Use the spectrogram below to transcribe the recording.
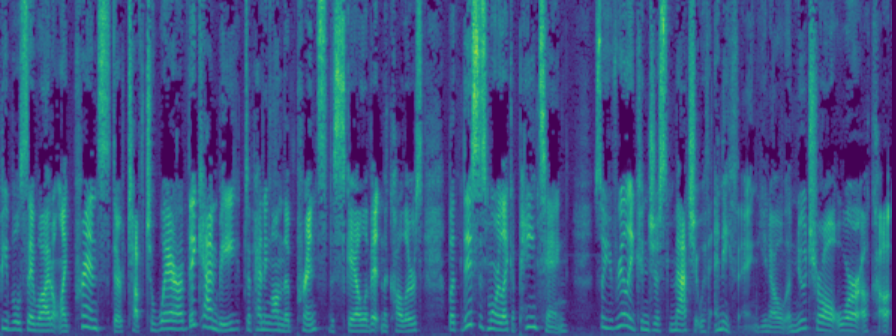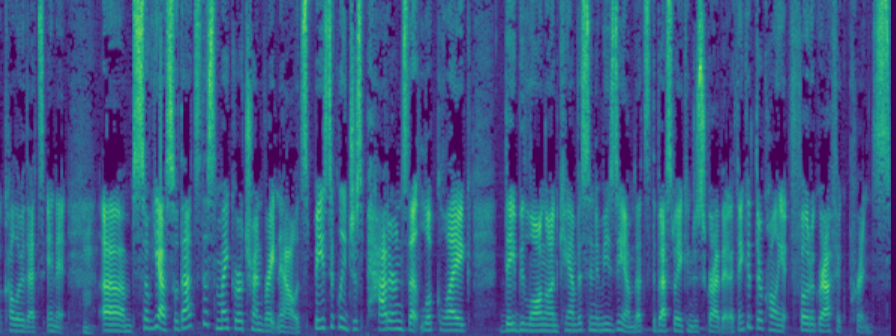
people say, well, I don't like prints. They're tough to wear. They can be, depending on the prints, the scale of it, and the colors. But this is more like a painting. So you really can just match it with anything, you know, a neutral or a, co- a color that's in it. Hmm. Um, so yeah, so that's this micro trend right now. It's basically just patterns that look like they belong on canvas in a museum. That's the best way I can describe it. I think they're calling it photographic prints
